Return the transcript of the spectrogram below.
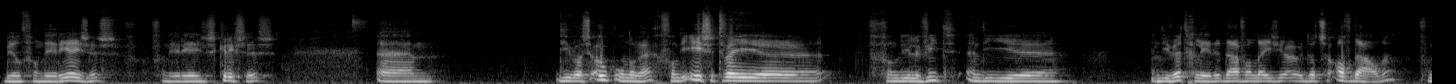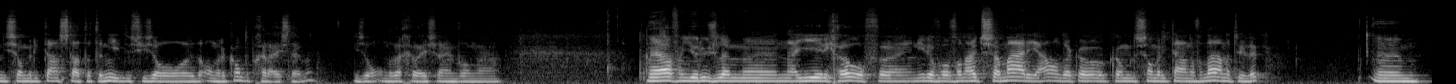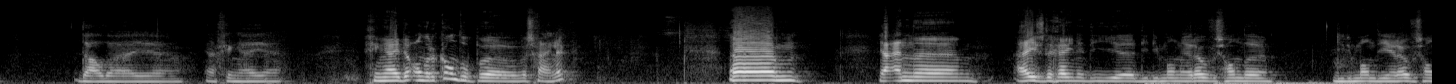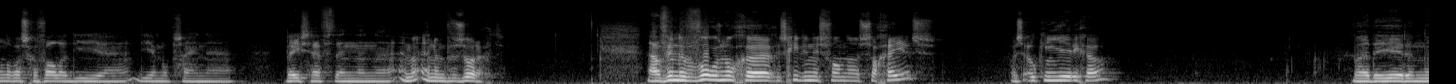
Beeld van de Heer Jezus. Van de Heer Jezus Christus. Ehm, die was ook onderweg. Van die eerste twee, van die Leviet en die, eh, en die wetgeleerde, daarvan lees je dat ze afdaalden van die Samaritaan staat dat er niet, dus die zal de andere kant op gereisd hebben. Die zal onderweg geweest zijn van, eh, nou ja, van Jeruzalem eh, naar Jericho, of eh, in ieder geval vanuit Samaria, want daar ko- komen de Samaritanen vandaan natuurlijk. Ehm, daalde hij, ja, ging, hij, ging hij de andere kant op waarschijnlijk. Ehm, ja, en ehm, hij is degene die, die die man in rovershanden, die die man die in rovershanden was gevallen, die, die hem op zijn beest heft eh, en, en hem verzorgt. Nou, we vinden vervolgens nog eh, geschiedenis van eh Zacchaeus. Was ook in Jericho. Waar de Heer een,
